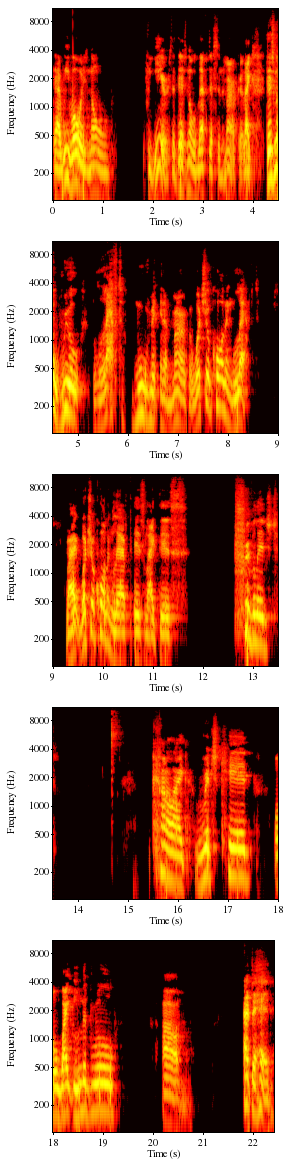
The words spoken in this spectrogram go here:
that we've always known for years that there's no leftists in America. Like, there's no real left movement in America. What you're calling left, right? What you're calling left is like this privileged, kind of like rich kid or white liberal um, at the head,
